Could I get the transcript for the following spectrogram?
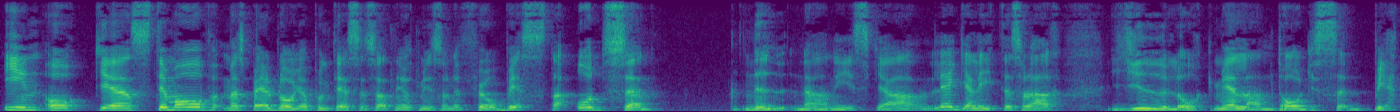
in och eh, stäm av med spelbloggar.se så att ni åtminstone får bästa oddsen nu när ni ska lägga lite sådär jul och mellandagsbett.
